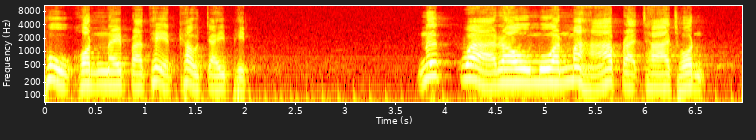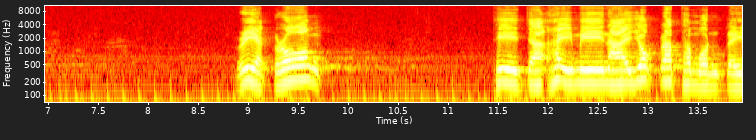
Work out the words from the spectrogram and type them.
ผู้คนในประเทศเข้าใจผิด นึกว่าเรามวลมหาประชาชน เรียกร้อง ที่จะให้มีนายกรัฐมนตรี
